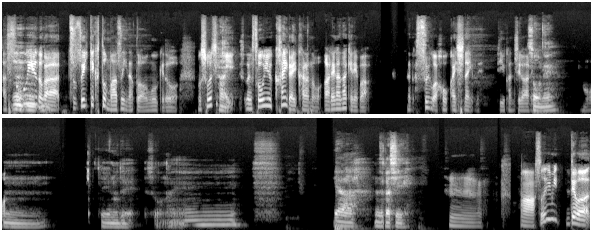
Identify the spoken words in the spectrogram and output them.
あそういうのが続いていくとまずいなとは思うけど、正直、はいそそういう海外からのあれがなければ、なんかすぐは崩壊しないよねっていう感じがある。そうね。うん。っていうので、そうね。いやー、難しい。うん。まあ、そういう意味では、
